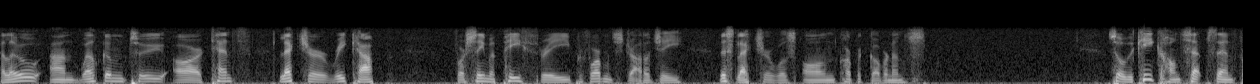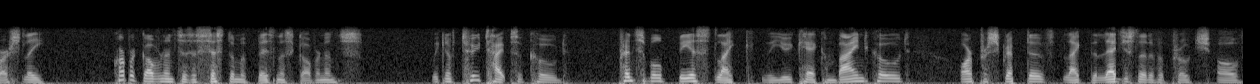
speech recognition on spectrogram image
Hello and welcome to our 10th lecture recap for CIMA P3 Performance Strategy. This lecture was on corporate governance. So the key concepts then firstly, corporate governance is a system of business governance. We can have two types of code, principle based like the UK Combined Code or prescriptive like the legislative approach of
